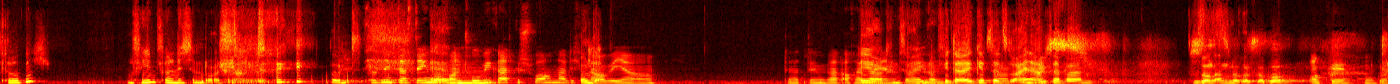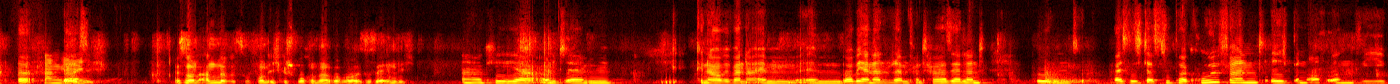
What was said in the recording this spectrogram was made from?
glaube ich. Auf jeden Fall nicht in Deutschland. Und Ist das nicht das Ding, wovon Ähm, Tobi gerade gesprochen hat? Ich und- glaube, ja. Der hat den gerade auch erwähnt. ja, kann sein. da gibt es jetzt so eine Ist- Achterbahn. Ist noch ein anderes, aber Okay, oh Gott. Äh, Klang gleich. ich. Ist noch ein anderes, wovon ich gesprochen habe, aber es ist ähnlich. Ah, okay, ja. Und ähm, genau, wir waren im, im Bobbianland oder im Phantasialand und weiß, dass ich das super cool fand. Ich bin auch irgendwie,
